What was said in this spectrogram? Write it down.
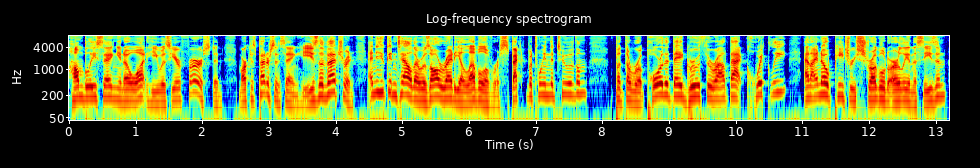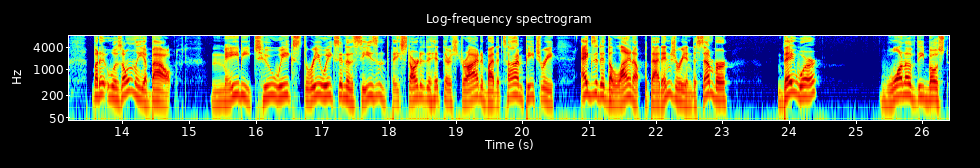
humbly saying, you know what, he was here first, and Marcus Pettersson saying he's the veteran. And you can tell there was already a level of respect between the two of them, but the rapport that they grew throughout that quickly, and I know Petry struggled early in the season, but it was only about maybe two weeks, three weeks into the season that they started to hit their stride. And by the time Petry exited the lineup with that injury in December, they were one of the most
